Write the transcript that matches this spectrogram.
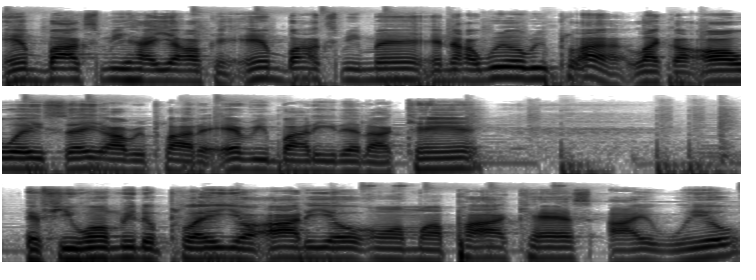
Inbox me how y'all can inbox me, man, and I will reply. Like I always say, I reply to everybody that I can. If you want me to play your audio on my podcast, I will.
